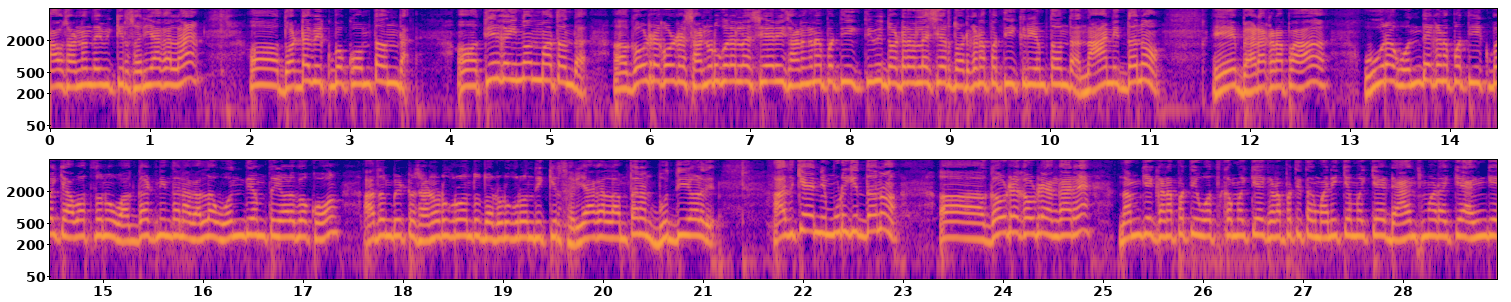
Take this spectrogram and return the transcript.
ನಾವು ಸಣ್ಣದೇ ವಿಕ್ಕಿರು ಸರಿಯಾಗಲ್ಲ. ದೊಡ್ಡ ವಿಕ್ಬೇಕು ಅಂತ ಅಂದ. ತಿರ್ಗ ಇನ್ನೊಂದು ಮಾತಂದ ಅಂದ. ಗೌಡ್ರೆ ಗೌಡ್ರೆ, ಸಣ್ಣ ಹುಡುಗರೆಲ್ಲ ಸೇರಿ ಸಣ್ಣ ಗಣಪತಿ ಇಕ್ತೀವಿ, ದೊಡ್ಡರೆಲ್ಲ ಸೇರಿ ದೊಡ್ಡ ಗಣಪತಿ ಇಕ್ರಿ ಅಂತ ಅಂದ. ನಾನಿದ್ದನು. ಏ, ಬೇಡ ಕಣಪ್ಪ. ಊರಾಗ ಒಂದೇ ಗಣಪತಿ ಇಕ್ಬೇಕು ಯಾವತ್ತೂ ಒಗ್ಗಟ್ಟಿನಿಂದ ನಾವೆಲ್ಲ ಒಂದೇ ಅಂತ ಹೇಳ್ಬೇಕು. ಅದನ್ನ ಬಿಟ್ಟು ಸಣ್ಣ ಹುಡುಗರು ಒಂದು ದೊಡ್ಡ ಹುಡುಗರು ಒಂದು ಇಕ್ಕಿರು ಸರಿಯಾಗಲ್ಲ ಅಂತ ನಾನು ಬುದ್ಧಿ ಹೇಳಿದೆ. ಅದಕ್ಕೆ ನಿಮ್ಮ ಹುಡುಗಿದ್ದನು ಗೌಡ್ರೆ ಗೌಡ್ರೆ ಹಂಗಾರೆ, ನಮಗೆ ಗಣಪತಿ ಒತ್ಕೊಂಬಕ್ಕೆ ಗಣಪತಿ ತಗ ಮನಿಕೆಂಬಕ್ಕೆ ಡ್ಯಾನ್ಸ್ ಮಾಡೋಕ್ಕೆ, ಹಂಗೆ,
